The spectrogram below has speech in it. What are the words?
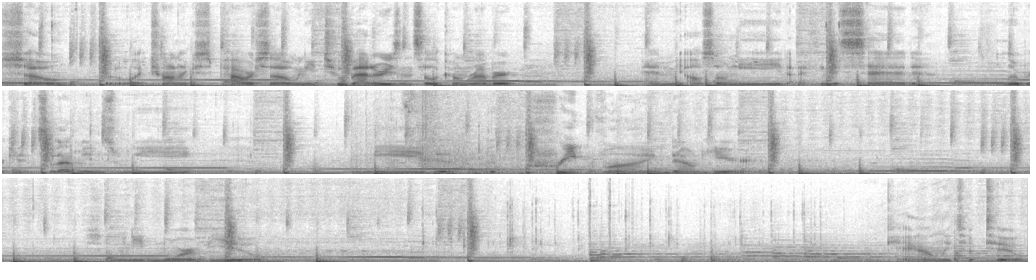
So, go to electronics, power cell, we need two batteries and silicone rubber. And we also need, I think it said lubricant. So that means we need the creep vine down here. More. Okay, I only took two.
